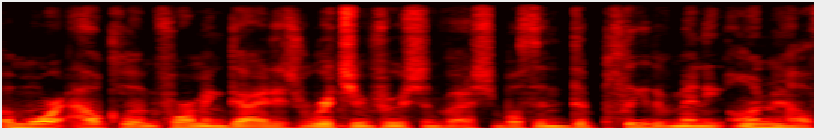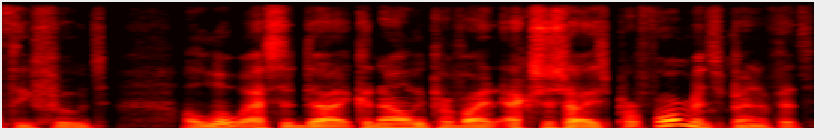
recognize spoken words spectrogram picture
a more alkaline-forming diet is rich in fruits and vegetables and deplete of many unhealthy foods. A low-acid diet can not only provide exercise performance benefits,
